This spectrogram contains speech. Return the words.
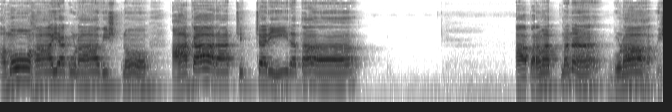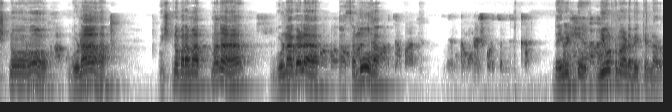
ಅಮೋಹಾಯ ಗುಣ ವಿಷ್ಣು ಆಕಾರ ಚಿಚ್ಚರೀರತ. ಆ ಪರಮಾತ್ಮನ ಗುಣಾಹ ವಿಷ್ಣೋ ಗುಣಾಹ ವಿಷ್ಣು ಪರಮಾತ್ಮನ ಗುಣಗಳ ಆ ಸಮೂಹ ದಯವಿಟ್ಟು ಮ್ಯೂಟ್ ಮಾಡಬೇಕೆಲ್ಲರೂ.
